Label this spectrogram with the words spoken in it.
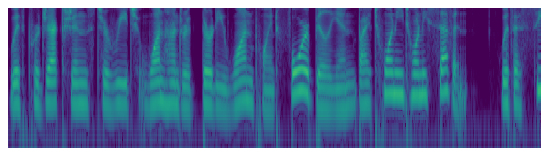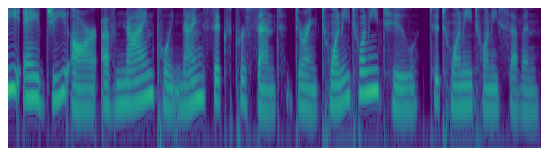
with projections to reach 131.4 billion by 2027, with a CAGR of 9.96% during 2022 to 2027.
